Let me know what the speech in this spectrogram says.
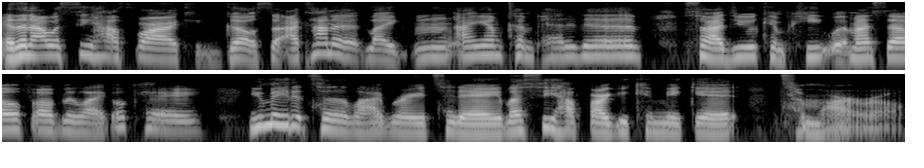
and then I would see how far I could go. So I kind of like, mm, I am competitive. So I do compete with myself. I'll be like, okay, you made it to the library today. Let's see how far you can make it tomorrow.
